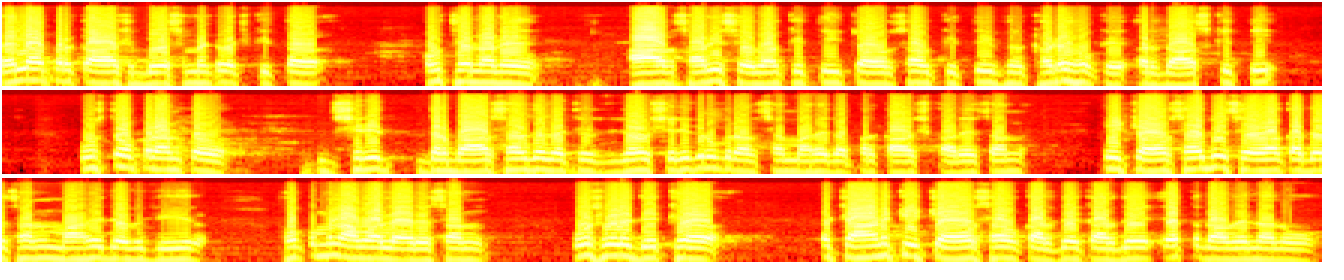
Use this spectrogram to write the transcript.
ਪਹਿਲਾ ਪ੍ਰਕਾਸ਼ ਬੇਸਮੈਂਟ ਵਿੱਚ ਕੀਤਾ। ਉੱਥੇ ਉਹਨਾਂ ਨੇ ਆਪ ਸਾਰੀ ਸੇਵਾ ਕੀਤੀ, ਚੌਰ ਸਾਹਿਬ ਕੀਤੀ, ਫਿਰ ਖੜੇ ਹੋ ਕੇ ਅਰਦਾਸ ਕੀਤੀ। ਉਸ ਤੋਂ ਉਪਰੰਤ ਸ੍ਰੀ ਦਰਬਾਰ ਸਾਹਿਬ ਦੇ ਵਿੱਚ ਜੋ ਸ੍ਰੀ ਗੁਰੂ ਗ੍ਰੰਥ ਸਾਹਿਬ ਮਹਾਰਾਜ ਦਾ ਪ੍ਰਕਾਸ਼ ਕਰ ਰਹੇ ਸਨ, ਇਹ ਚੌਰ ਸਾਹਿਬ ਦੀ ਸੇਵਾ ਕਰਦੇ ਸਨ, ਮਹਾਰਾਜ ਦੇ ਵਜ਼ੀਰ ਹੁਕਮਨਾਮਾ ਲੈ ਰਹੇ ਸਨ। ਉਸ ਵੇਲੇ ਦੇਖਿਆ ਅਚਾਨਕ ਹੀ ਚੌਰ ਸਾਹਿਬ ਕਰਦੇ ਕਰਦੇ ਇੱਕਦਮ ਇਹਨਾਂ ਨੂੰ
